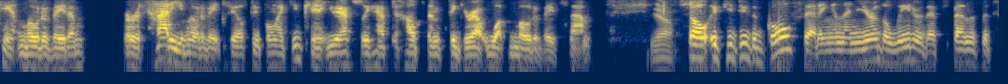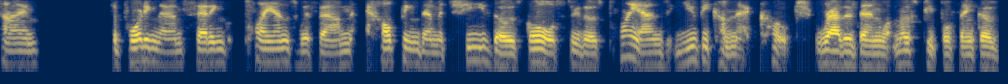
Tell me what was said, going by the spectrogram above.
can't motivate them. Or it's how do you motivate salespeople? I'm like, you can't. You actually have to help them figure out what motivates them. Yeah. So if you do the goal setting and then you're the leader that spends the time supporting them, setting plans with them, helping them achieve those goals through those plans, you become that coach rather than what most people think of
